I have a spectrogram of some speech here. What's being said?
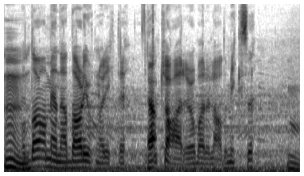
Mm. Og da mener jeg da har de gjort noe riktig. Ja. Du klarer å bare la det mikse. Mm.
